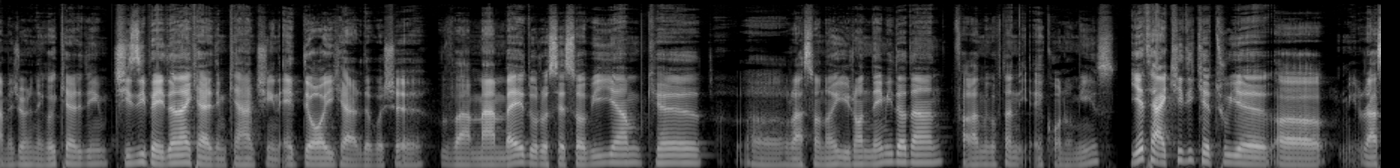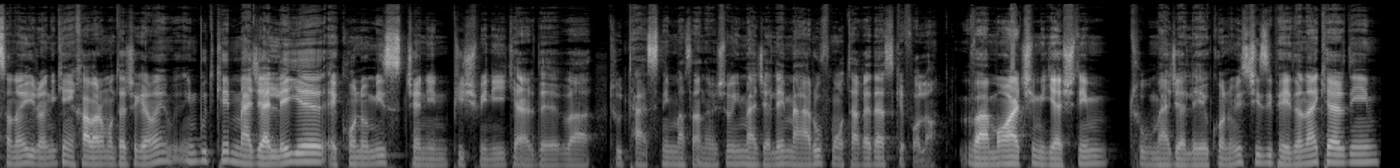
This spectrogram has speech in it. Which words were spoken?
همه جا رو نگاه کردیم. چیزی پیدا نکردیم که همچین ادعایی کرده باشه. و منبع درست حسابی هم که رسانه ایران نمی‌دادن فقط می‌گفتن اکونومیست. یه تأکیدی که توی رسانه ایرانی که این خبر منتشر کردن این بود که مجله اکونومیست چنین پیش بینی کرده و تو تصنیم مثلا نوشته این مجله معروف معتقد است که فلان. و ما هرچی میگشتیم تو مجله اکونومیست چیزی پیدا نکردیم.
